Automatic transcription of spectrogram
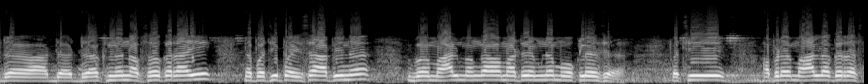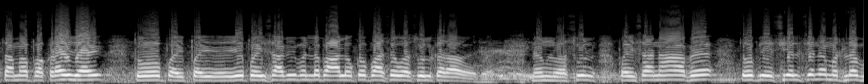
ડ્રગ્સને નફસો કરાવી, ને પછી પૈસા આપીને માલ મંગાવવા માટે એમને મોકલે છે. પછી આપણે માલ અગર રસ્તામાં પકડાઈ જાય તો એ પૈસા બી મતલબ આ લોકો પાસે વસૂલ કરાવે છે. ને વસૂલ પૈસા ના આપે તો પેશિયલ છે ને મતલબ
